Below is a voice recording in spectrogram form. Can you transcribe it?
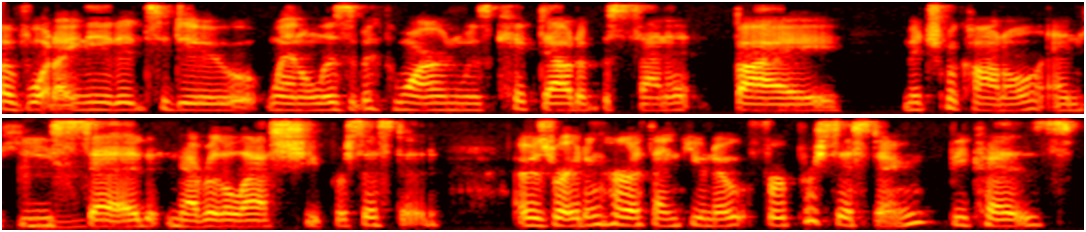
of what I needed to do when Elizabeth Warren was kicked out of the Senate by Mitch McConnell, and he mm-hmm. said, nevertheless, she persisted. I was writing her a thank you note for persisting because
